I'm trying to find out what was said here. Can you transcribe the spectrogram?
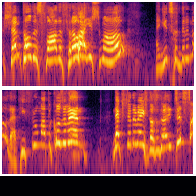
Hashem told his father, throw out Yishmael. And Yitzchak didn't know that. He threw him out because of him. Next generation doesn't. know It's his son.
